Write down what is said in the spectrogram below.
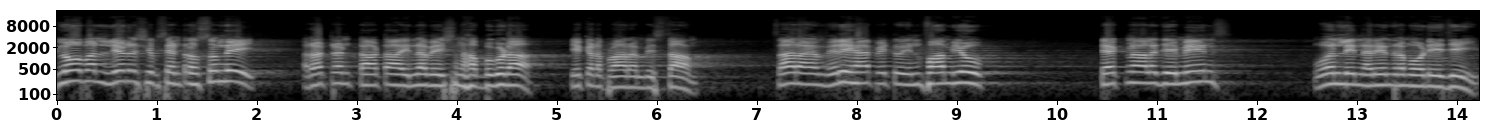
గ్లోబల్ లీడర్షిప్ సెంటర్ వస్తుంది రటన్ టాటా ఇన్నోవేషన్ హబ్ కూడా ఇక్కడ ప్రారంభిస్తాం Sir, I am very happy to inform you, technology means only Narendra Modi ji.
